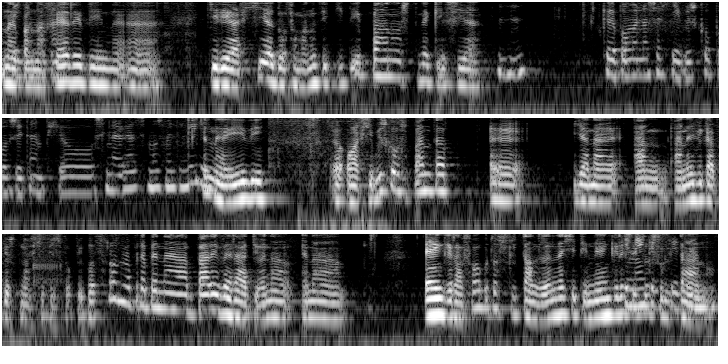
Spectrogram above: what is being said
να επαναφέρει την κυριαρχία του Οθωμανού διοικητή πάνω στην εκκλησια Και ο επόμενος Αρχιεπίσκοπος ήταν πιο συνεργάσιμος με την Πύλη. Ναι, ήδη ε, ο Αρχιεπίσκοπος πάντα ε, για να αν, ανέβει κάποιος στον Αρχιεπισκοπικό θρόνο έπρεπε να πάρει βεράτιο, ένα, ένα έγγραφο από τον Σουλτάνο, δηλαδή να έχει την έγκριση, του Σουλτάνου.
